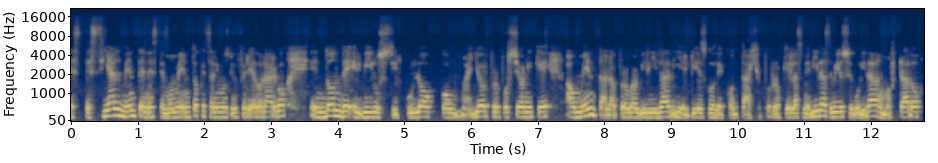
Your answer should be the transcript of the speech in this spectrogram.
especialmente en este momento que salimos de un feriado largo en donde el virus circuló con mayor proporción y que aumenta la probabilidad y el riesgo de contagio, por lo que las medidas de bioseguridad han mostrado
